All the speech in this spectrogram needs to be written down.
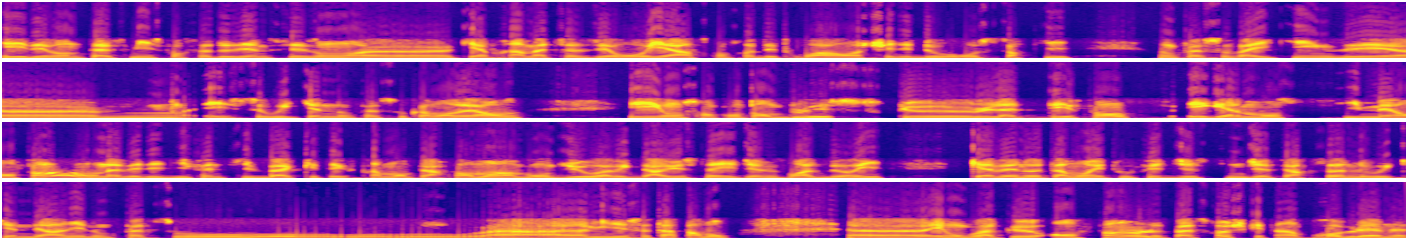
et Devonta Smith pour sa deuxième saison, euh, qui après un match à 0 yards contre Détroit a enchaîné deux grosses sorties donc face aux Vikings et, euh, et ce week-end donc face aux Commanders. Et on se rend compte en plus que la défense également s'y met enfin. On avait des defensive backs qui étaient extrêmement performants, un bon duo avec Darius Slay et James Bradbury qui avait notamment étouffé Justin Jefferson le week-end dernier, donc face au à Minnesota, pardon. Euh, et on voit que enfin le pass rush qui était un problème la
